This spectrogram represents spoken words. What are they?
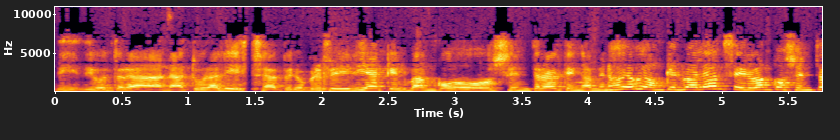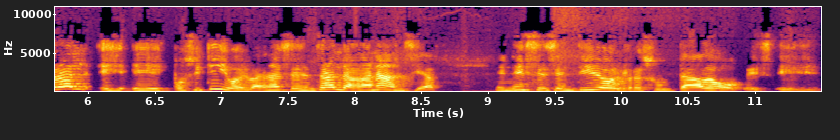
de, otra naturaleza, pero preferiría que el Banco Central tenga menos deuda, aunque el balance del Banco Central es, positivo, el balance central da ganancias. En ese sentido, el resultado es, eh,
